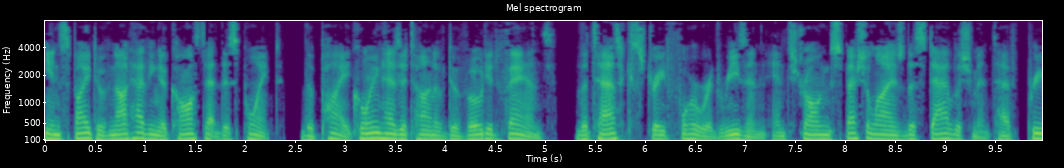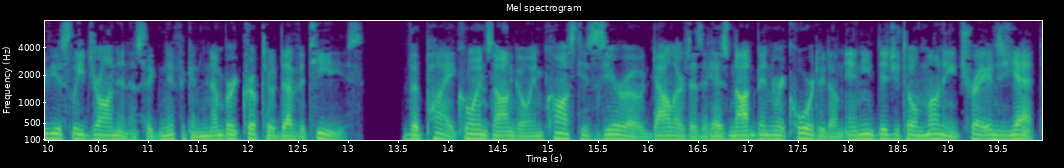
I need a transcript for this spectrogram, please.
In spite of not having a cost at this point, the Pi coin has a ton of devoted fans. The task's straightforward reason and strong specialized establishment have previously drawn in a significant number crypto devotees. The Pi coin's ongoing cost is $0 as it has not been recorded on any digital money trades yet.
